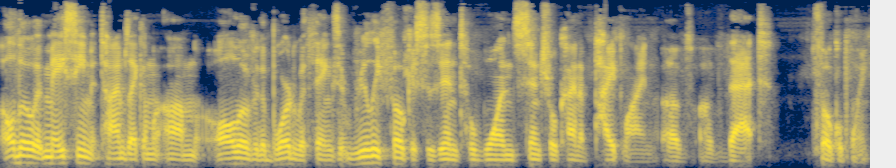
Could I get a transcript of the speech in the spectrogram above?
although it may seem at times like I'm um, all over the board with things, it really focuses into one central kind of pipeline of of that focal point.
